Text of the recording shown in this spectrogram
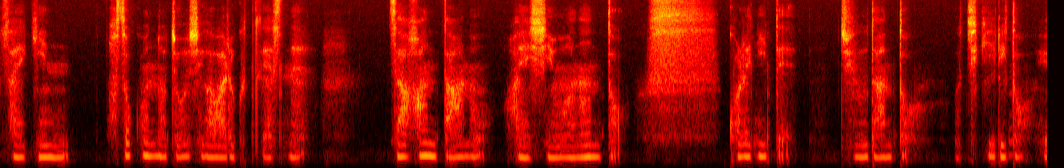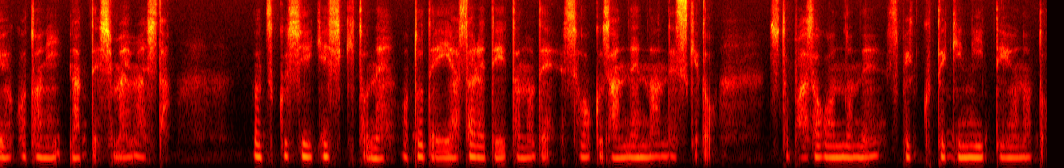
最近パソコンの調子が悪くてですね、ザ・ハンターの配信はなんと、これにて中断と打ち切りということになってしまいました。美しい景色とね、音で癒されていたのですごく残念なんですけど、ちょっとパソコンのね、スペック的にっていうのと、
